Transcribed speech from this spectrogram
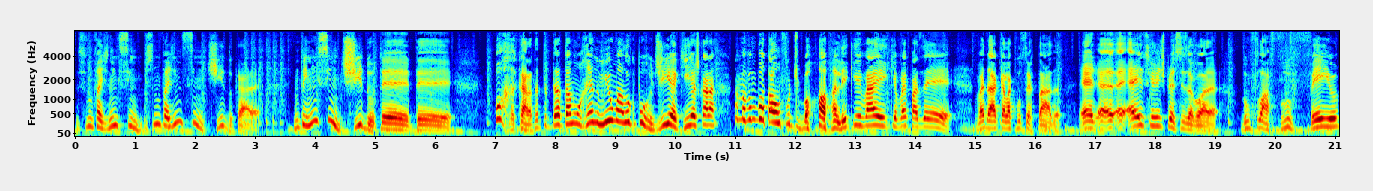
Isso não faz nem isso não faz nem sentido, cara. Não tem nem sentido ter. ter... Porra, cara, tá, tá, tá morrendo mil malucos por dia aqui. Os caras Não, mas vamos botar um futebol ali que vai, que vai fazer. Vai dar aquela consertada. É, é, é isso que a gente precisa agora. De um Fla-Flu feio.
